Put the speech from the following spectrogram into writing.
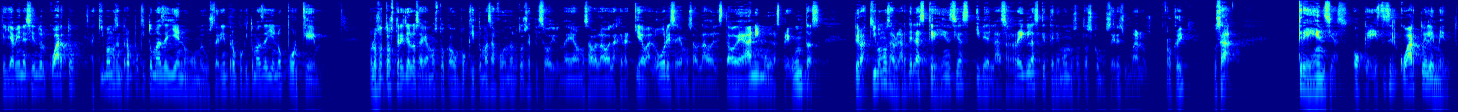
que ya viene siendo el cuarto, aquí vamos a entrar un poquito más de lleno, o me gustaría entrar un poquito más de lleno porque los otros tres ya los habíamos tocado un poquito más a fondo en otros episodios, ¿no? Ya habíamos hablado de la jerarquía de valores, habíamos hablado del estado de ánimo, de las preguntas, pero aquí vamos a hablar de las creencias y de las reglas que tenemos nosotros como seres humanos. Ok. O sea, Creencias. Ok, este es el cuarto elemento.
